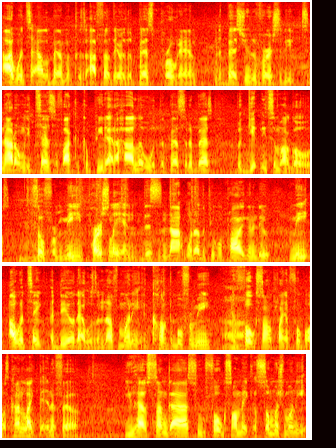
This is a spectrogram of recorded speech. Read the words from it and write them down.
I went to Alabama because I felt they were the best program and the best university to not only test if I could compete at a high level with the best of the best, but get me to my goals. Mm-hmm. So for me personally, and this is not what other people are probably going to do, me, I would take a deal that was enough money and comfortable for me and uh-huh. focus on playing football. It's kind of like the NFL. You have some guys who focus on making so much money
